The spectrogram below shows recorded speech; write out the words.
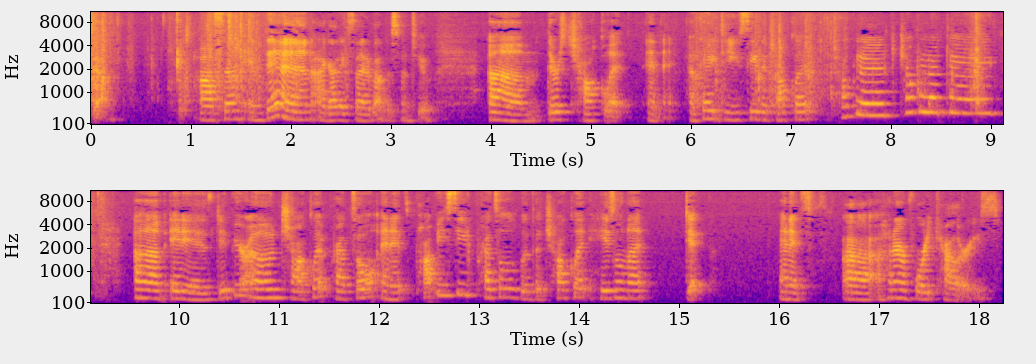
so awesome. And then I got excited about this one too. Um, there's chocolate in it. Okay, do you see the chocolate? Chocolate, chocolate. Um, it is dip your own chocolate pretzel, and it's poppy seed pretzels with a chocolate hazelnut dip. And it's uh, 140 calories.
